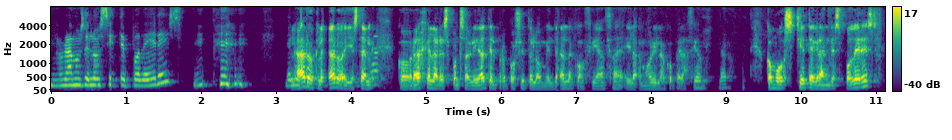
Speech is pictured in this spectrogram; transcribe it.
Hablamos de los siete poderes. ¿eh? claro, claro, ahí está el coraje, la responsabilidad, el propósito, la humildad, la confianza, el amor y la cooperación. Claro. Como siete grandes poderes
